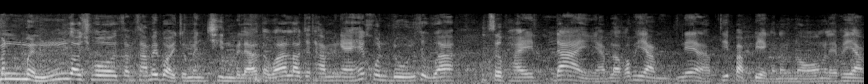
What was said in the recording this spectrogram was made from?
มันเหมือนเราโชว์ซ้ำๆบ่อยๆจนมันชินไปแล้ว แต่ว่าเราจะทำยังไงให้คนดูรู้สึกว่าเซอร์ไพรส์ได้อย่างเงี้ยครับเราก็พยายามเนี่ยครับที่ปรับเปลี่ยนกับน้องๆอะไรพยายาม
